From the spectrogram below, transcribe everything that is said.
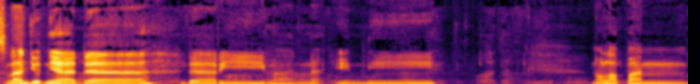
Selanjutnya ada dari mana ini 0838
